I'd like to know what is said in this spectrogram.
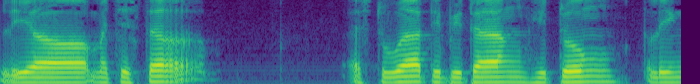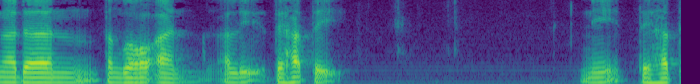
Beliau magister S2 di bidang hidung, telinga dan tenggorokan, ahli THT. Ini THT.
